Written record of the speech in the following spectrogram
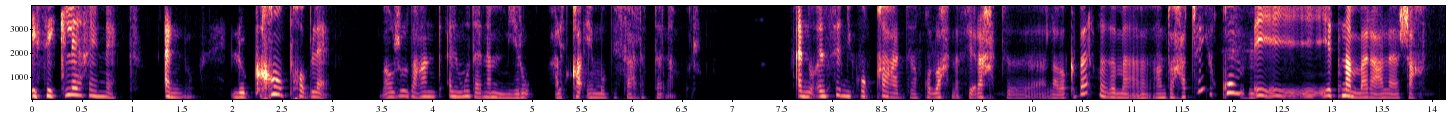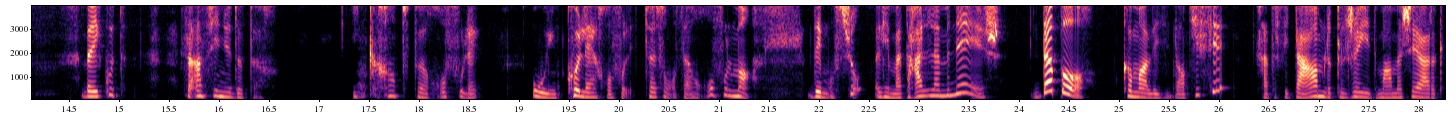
et c'est clair et net أنه le grand problème موجود عند المتنمر القائم بفعل التنمر. أنه إنسان يكون قاعد نقول إحنا في راحة الله أكبر ما عنده حتى شيء يقوم يتنمر على شخص. Bah écoute c'est un signe de peur. Une grande peur refoulée ou une colère refoulée. De toute façon c'est un refoulement d'émotions ما تعلمناش d'abord comment les identifier? خاطر في تعاملك الجيد مع مشاعرك.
